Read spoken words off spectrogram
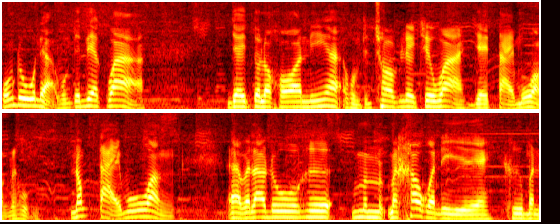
ผมดูเนี่ย ผมจะเรียกว่า ยายตัวละครนี้ผมจะชอบเรียกชื่อว่ายายต่ายม่วงนะผมน้องต่ายม่วงเออเวลาดูคือมันมันเข้ากันดีเลยคือมัน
